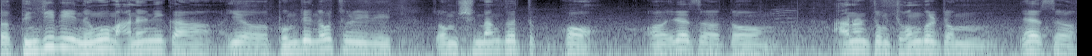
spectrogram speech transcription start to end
어, 빈집이 너무 많으니까 이 범죄 노출이 좀 심한 것 같고 어, 이래서 또 아는 좀 좋은 걸 좀 해서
